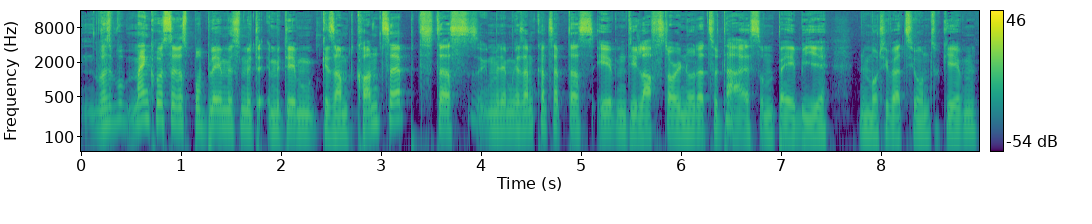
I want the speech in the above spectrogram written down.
was mein größeres Problem ist mit, mit dem Gesamtkonzept, dass, mit dem Gesamtkonzept, dass eben die Love Story nur dazu da ist, um Baby eine Motivation zu geben,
